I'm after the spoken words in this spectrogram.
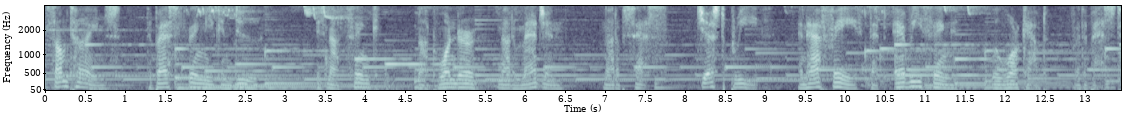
Sometimes the best thing you can do is not think, not wonder, not imagine, not obsess. Just breathe and have faith that everything will work out for the best.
